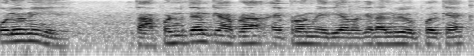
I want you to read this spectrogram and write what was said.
બોલ્યો નહીં તો આપણને તેમ કે આપણા એપ્રોન એરિયામાં કે રનવે ઉપર ક્યાંક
